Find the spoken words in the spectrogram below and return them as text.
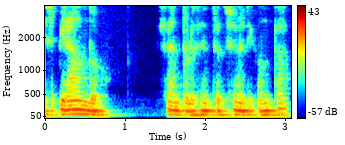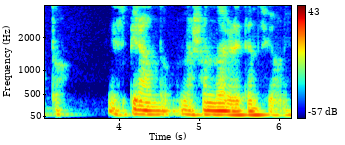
Ispirando sento le sensazioni di contatto, espirando lascio andare le tensioni.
